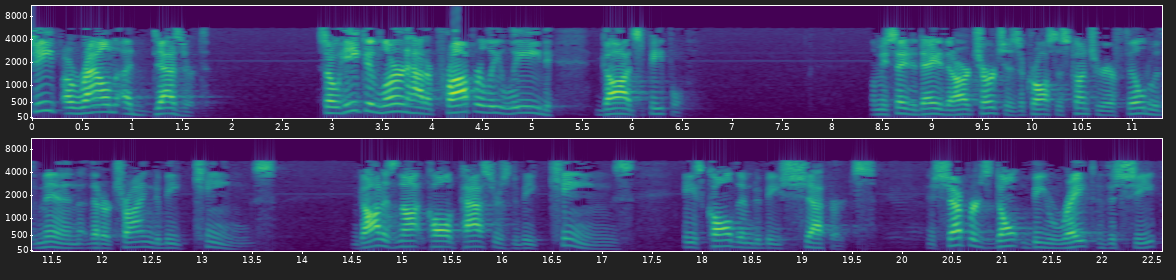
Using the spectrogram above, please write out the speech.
sheep around a desert so he could learn how to properly lead God's people. Let me say today that our churches across this country are filled with men that are trying to be kings. God has not called pastors to be kings. He's called them to be shepherds. And shepherds don't berate the sheep.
